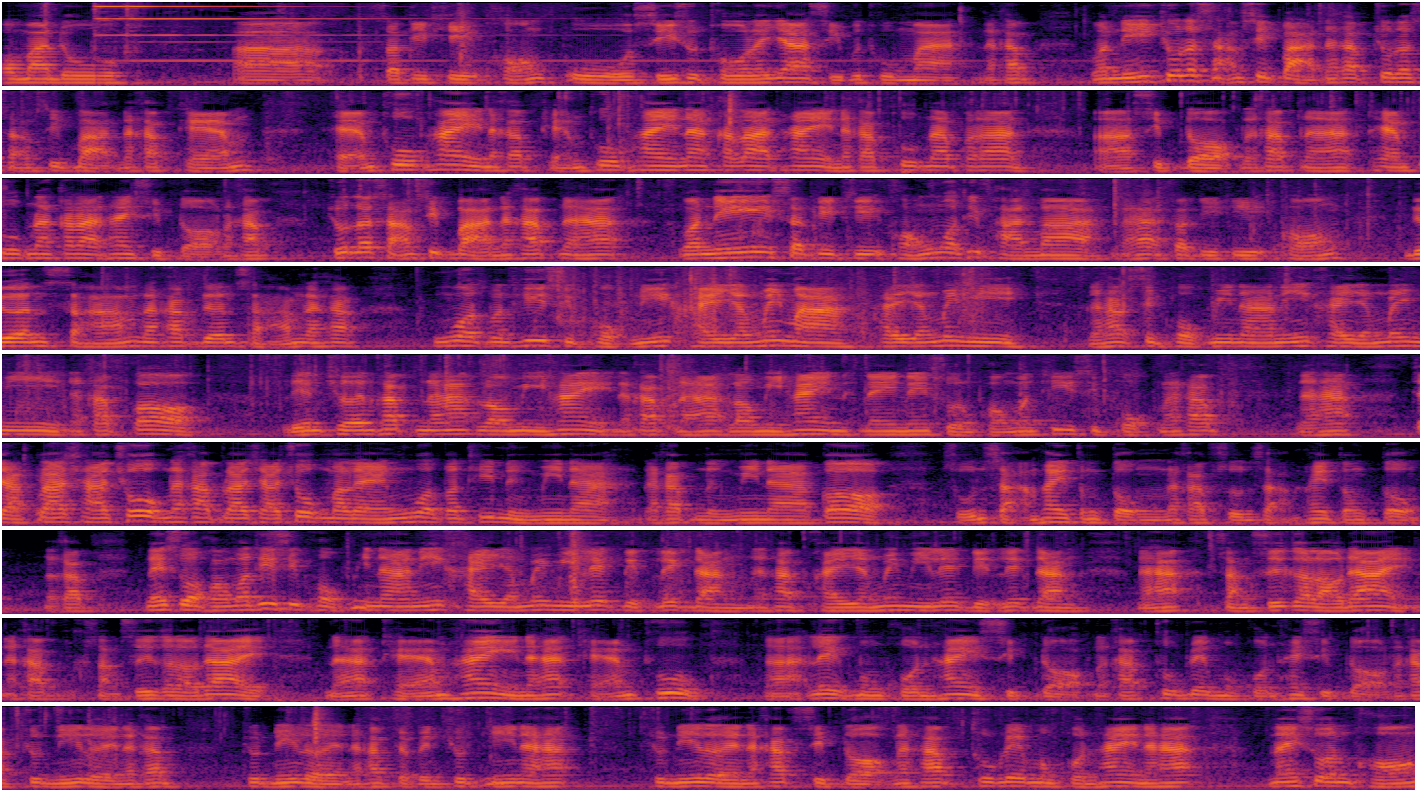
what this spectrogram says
เรามาดูสถิติของปู่ศรีสุโธและย่าศรีปทุมมานะครับ วันนี้ชุดละ 30 บาทนะครับชุดละ 30 บาทนะครับ แถมแถมทูบให้นะครับ แถมทูบให้นาคราชให้นะครับทูบนาคราชอ่าสิดอกนะครับนะฮะแถมทูบนาคราชให้ 10 ดอกนะครับ ชุดละ 30 บาทนะครับนะฮะวันนี้สถิติของงวดที่ผ่านมานะฮะสถิติของเดือน3นะครับเดือน3นะครับงวดวันที่ 16 นี้ใครยังไม่มาใครยังไม่มีนะครับ16 มีนานี้ใครยังไม่มีนะครับก็ เรียนเชิญครับนะฮะเรามีให้นะครับนะฮะเรามีให้ในในส่วนของวันที่ 16 นะครับนะฮะจากราชาโชคนะครับ ราชาโชคมาแรงงวดวันที่ 1 มีนานะครับ1มีนาก็ 03 ให้ตรงๆนะครับ03 ให้ตรงๆนะครับในส่วนของวันที่ 16 มีนานี้ใครยังไม่มีเลขเด็ดเลขดังนะครับใครยังไม่มีเลขเด็ดเลขดังนะฮะสั่งซื้อกับเราได้นะครับสั่งซื้อกับเราได้นะฮะแถมให้นะฮะแถมทูบนะเลขมงคลให้ 10 ดอกนะครับทูบเลขมงคลให้ 10 ดอกนะครับชุดนี้เลยนะครับชุดนี้เลยนะครับจะเป็นชุดนี้นะฮะ ชุดนี้เลยนะครับ 10 ดอกนะครับ ทูบเลขมงคลให้นะฮะในส่วนของ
